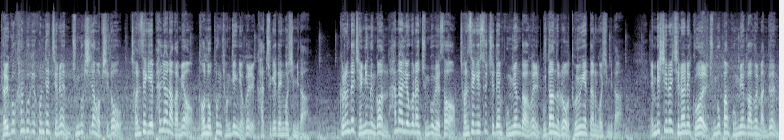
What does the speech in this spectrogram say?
결국 한국의 콘텐츠는 중국 시장 없이도 전 세계에 팔려나가며 더 높은 경쟁력을 갖추게 된 것입니다. 그런데 재밌는 건 한알력을 한 중국에서 전 세계 수출된 복면가왕을 무단으로 도용했다는 것입니다. MBC는 지난해 9월 중국판 복면가왕을 만든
